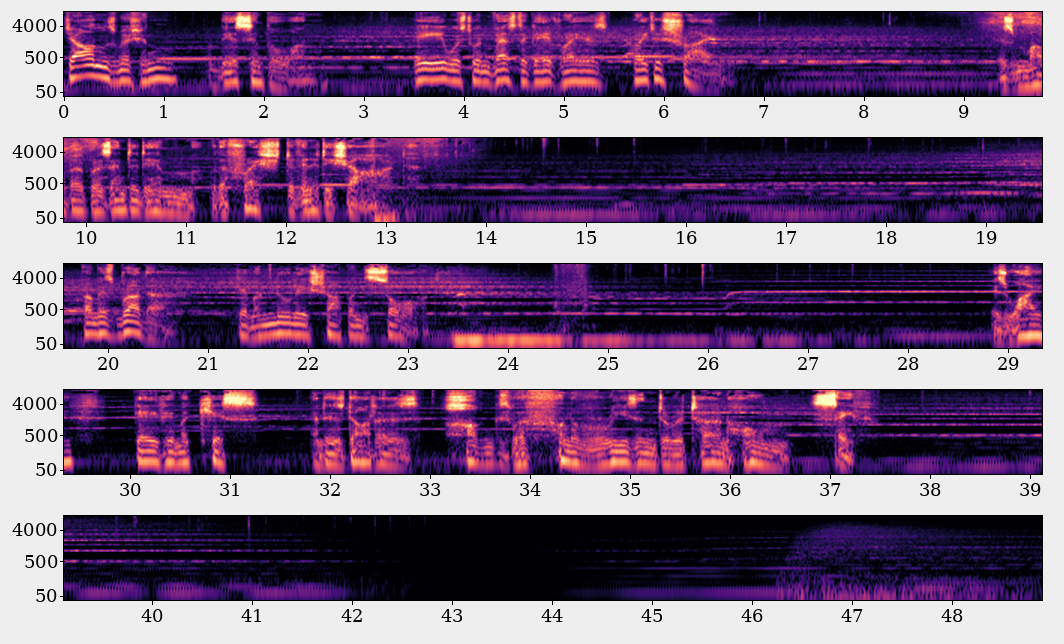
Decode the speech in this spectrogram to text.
John's mission would be a simple one. He was to investigate Rea's greatest shrine. His mother presented him with a fresh divinity shard. From his brother came a newly sharpened sword. His wife gave him a kiss, and his daughter's hugs were full of reason to return home safe.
